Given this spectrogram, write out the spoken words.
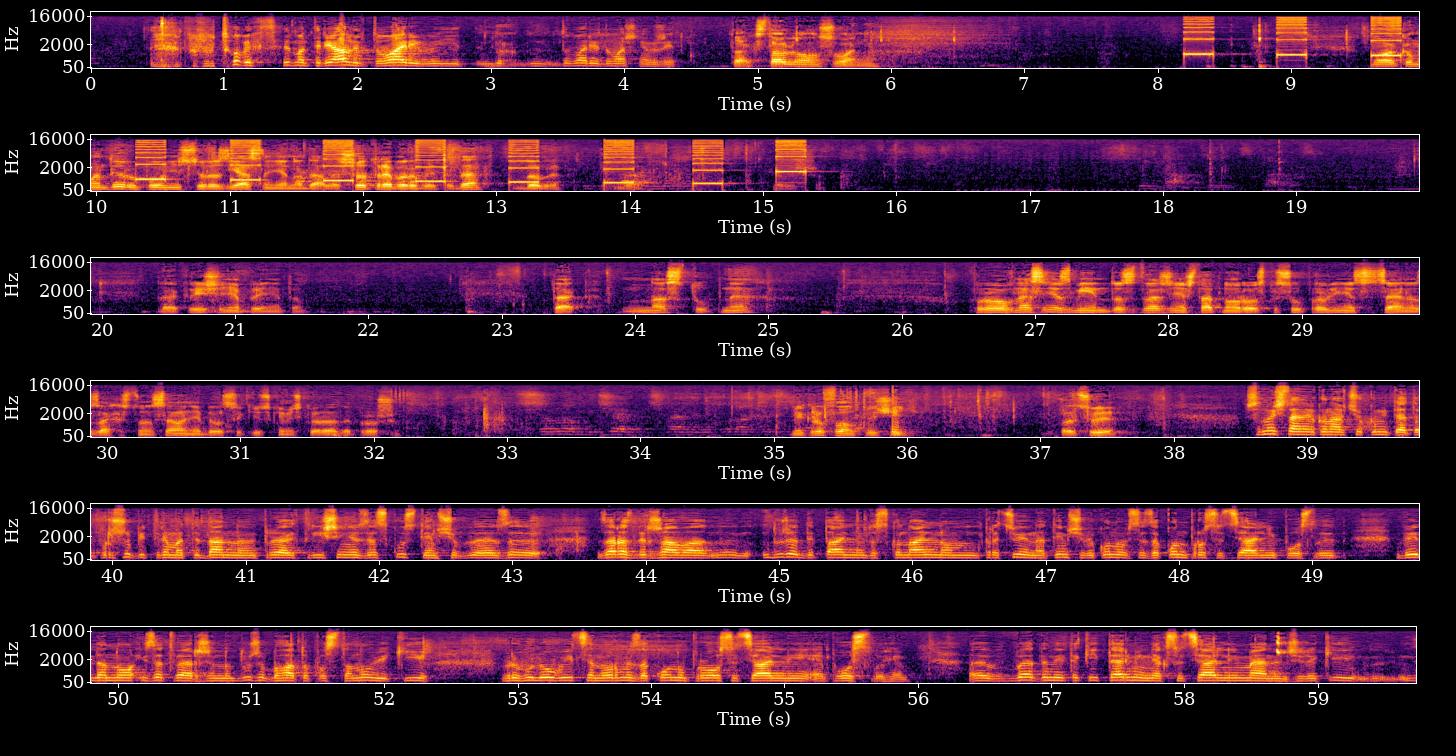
побутових матеріалів, товарів і до- товарів домашнього вжитку. Так, ставлю на голосування. Ну, а командиру повністю роз'яснення надали. Що треба робити, так? Да? Добре. Да. Хорошо. Так, рішення прийнято. Так, наступне. Про внесення змін до затвердження штатного розпису управління соціального захисту населення Білоцерківської міської ради. Прошу. Мікрофон включіть. Працює. Шановні члени виконавчого комітету, прошу підтримати даний проект рішення в зв'язку з тим, що е, зараз держава ну, дуже детально і досконально працює над тим, що виконувався закон про соціальні послуги. Видано і затверджено дуже багато постанов, які врегульовуються норми закону про соціальні е, послуги. Е, Введений такий термін, як соціальний менеджер, який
